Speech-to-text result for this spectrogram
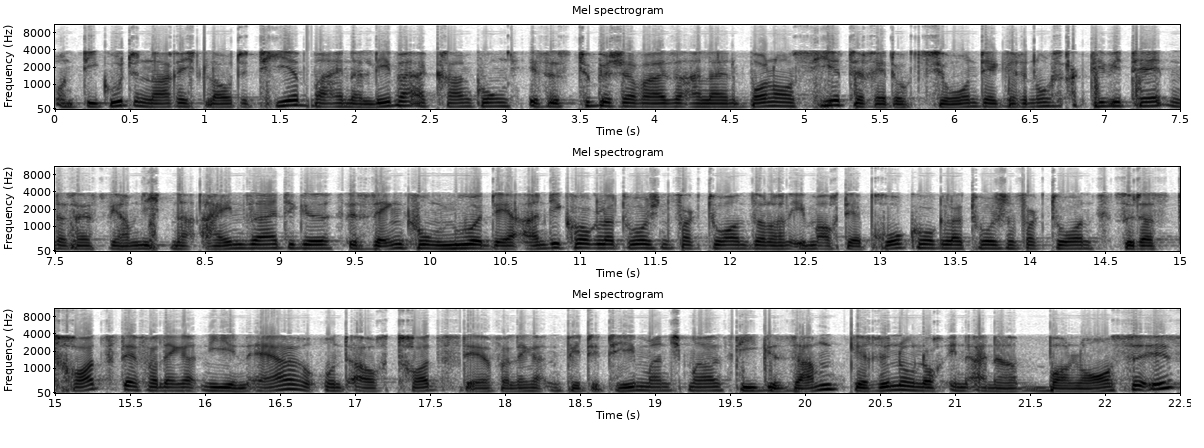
Und die gute Nachricht lautet hier, bei einer Lebererkrankung ist es typischerweise eine balancierte Reduktion der Gerinnungsaktivitäten. Das heißt, wir haben nicht eine einseitige Senkung nur der antikoagulatorischen Faktoren, sondern eben auch der prokoagulatorischen Faktoren, sodass trotz der verlängerten INR und auch trotz der verlängerten PTT manchmal die Gesamtgerinnung noch in einer Balance ist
